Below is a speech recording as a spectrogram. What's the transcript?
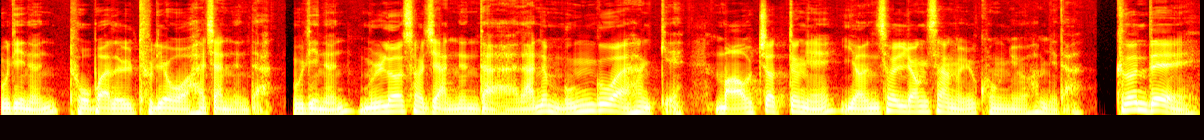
우리는 도발을 두려워하지 않는다. 우리는 물러서지 않는다. 라는 문구와 함께 마오쩌둥의 연설 영상을 공유합니다. 그런데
